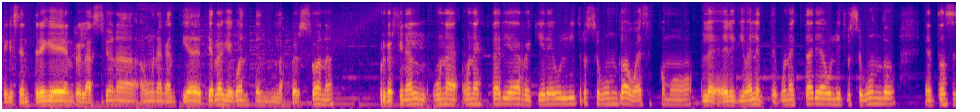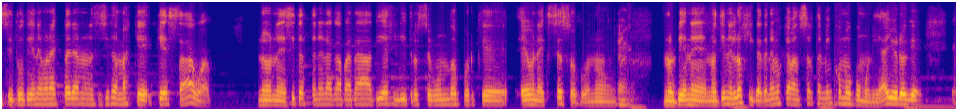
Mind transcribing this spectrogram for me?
que se entregue en relación a, una cantidad de tierra que cuenten las personas porque al final una, una, hectárea requiere un litro segundo agua, ese es como el equivalente, una hectárea un litro segundo, entonces si tú tienes una hectárea no necesitas más que, que esa agua, no necesitas tener acaparada 10 litros segundos porque es un exceso, pues no, no, tiene, no tiene lógica. Tenemos que avanzar también como comunidad. Yo creo que eh,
